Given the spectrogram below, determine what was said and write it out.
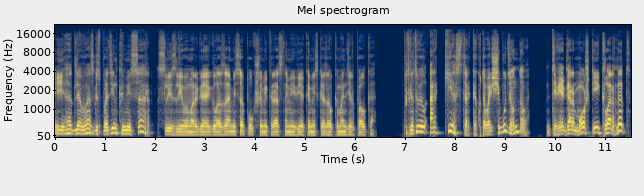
«Я для вас, господин комиссар», — слезливо моргая глазами с опухшими красными веками, сказал командир полка, «подготовил оркестр, как у товарища Буденного. Две гармошки и кларнет,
